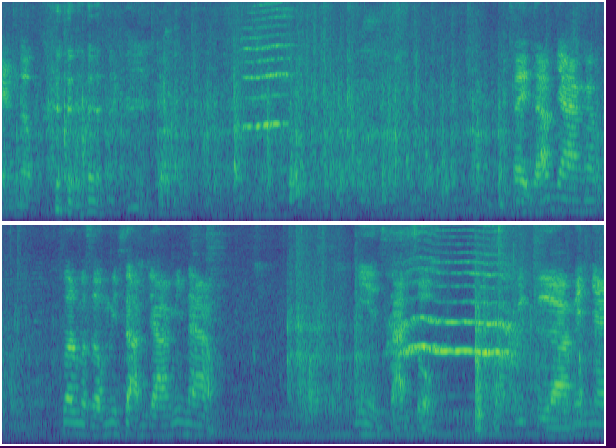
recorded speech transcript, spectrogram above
ข็งครับ ใส่สามอย่างครับ ส่วนผสมมีสามอย่างมีน้ำมีสารสมมีเกลือเม็ดใหญ่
